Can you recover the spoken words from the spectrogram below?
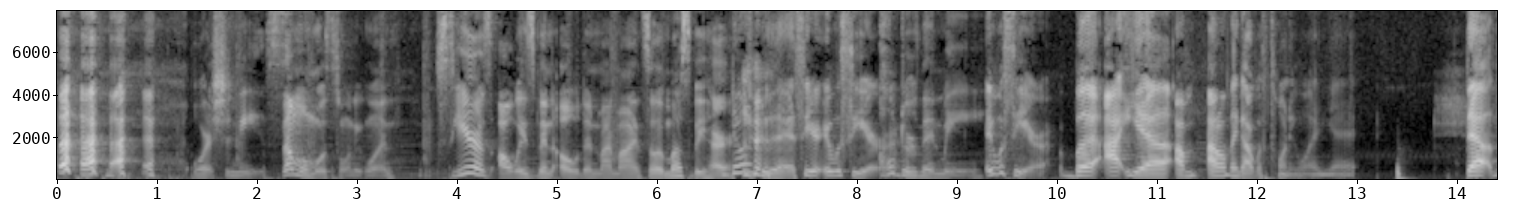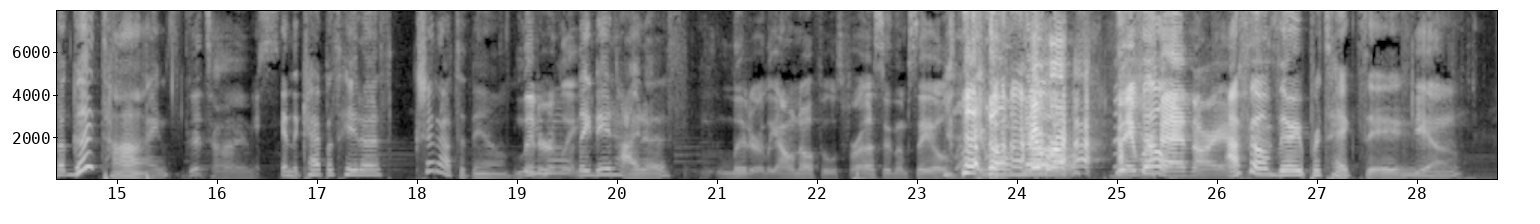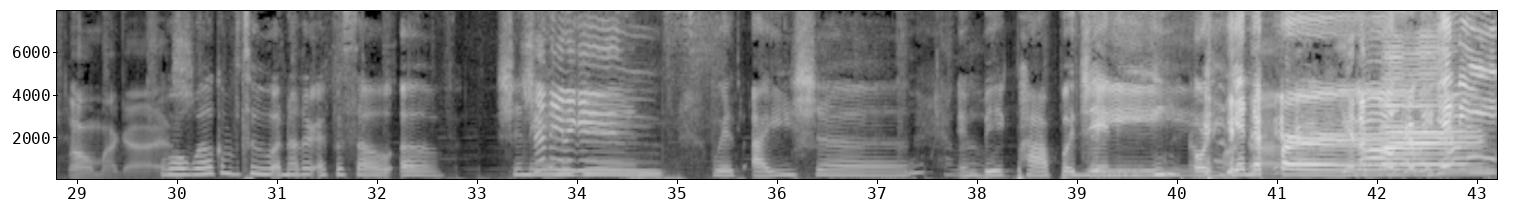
or Shanice. Someone was 21. Sierra's always been old in my mind, so it must be her. don't do that. Sierra, it was Sierra. Older than me. It was Sierra, but I yeah, I'm. I don't think I was 21 yet. That the good times Good times. and the Kappas hit us. Shout out to them. You know, Literally. they did hide us. Literally, I don't know if it was for us or themselves. They were, don't they know. were, they were felt- hiding our asses. I felt very protected. Yeah. Oh my gosh. Well, welcome to another episode of Shenanigans, with Aisha and Big Papa Jenny Jenny. or Oh Jennifer. Jennifer. Oh, Jenny.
